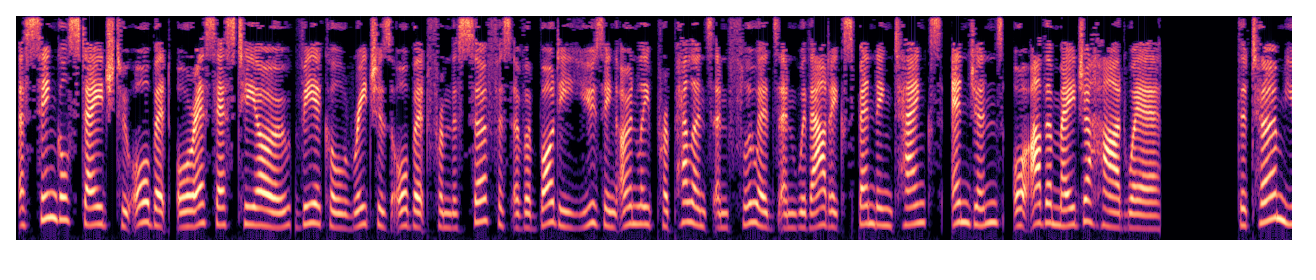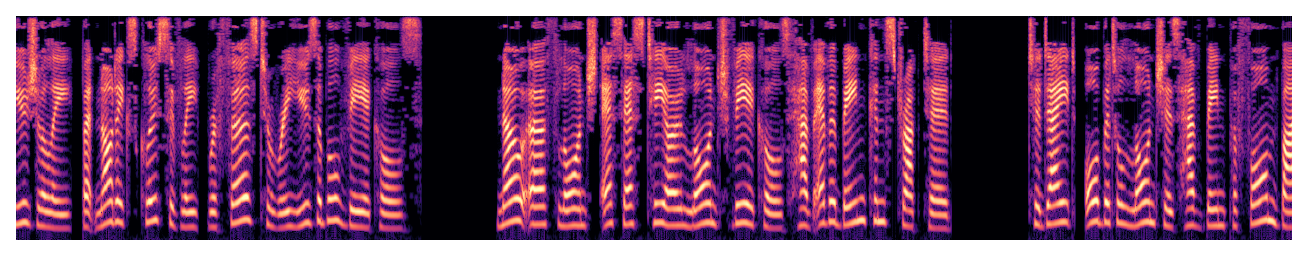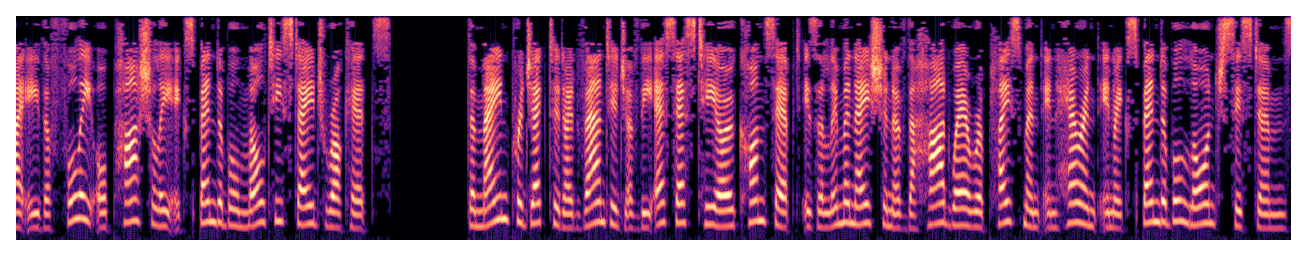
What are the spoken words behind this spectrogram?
A single stage-to-orbit or SSTO vehicle reaches orbit from the surface of a body using only propellants and fluids and without expending tanks, engines, or other major hardware. The term usually, but not exclusively, refers to reusable vehicles. No Earth-launched SSTO launch vehicles have ever been constructed. To date, orbital launches have been performed by either fully or partially expendable multi-stage rockets. The main projected advantage of the SSTO concept is elimination of the hardware replacement inherent in expendable launch systems.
